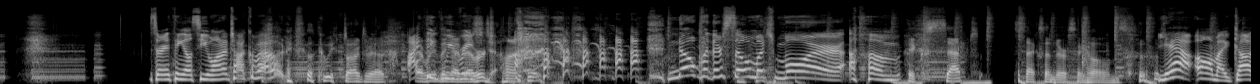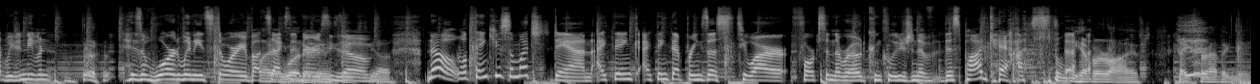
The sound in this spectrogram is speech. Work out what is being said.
Is there anything else you want to talk about? I feel like we've talked about I everything I've ever reached- done no, but there's so much more. Um, except sex and nursing homes. yeah. Oh my God. We didn't even his award-winning story about My sex and nursing piece, home. yeah. No. Well, thank you so much, Dan. I think I think that brings us to our forks in the road conclusion of this podcast. we have arrived. Thanks for having me.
